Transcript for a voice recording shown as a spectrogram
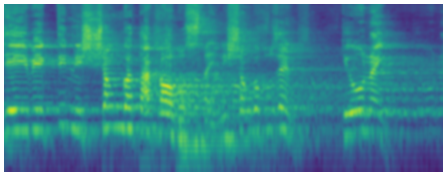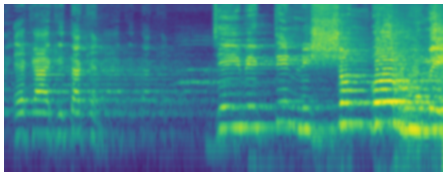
যেই ব্যক্তি নিঃসঙ্গ থাকা অবস্থায়, নিঃসঙ্গ বুঝেন, কেউ নাই, একা একই থাকেন। যেই ব্যক্তি নিঃসঙ্গ রুমে,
